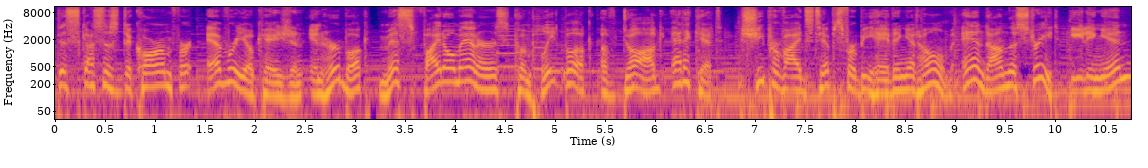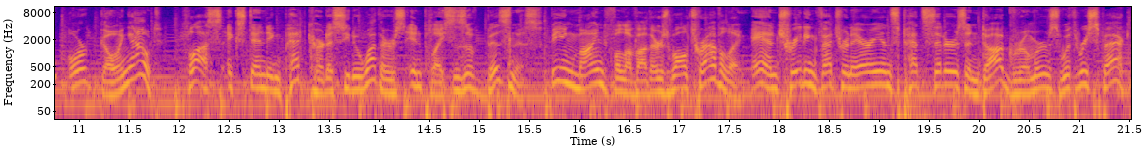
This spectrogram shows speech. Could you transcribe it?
discusses decorum for every occasion in her book, Miss Fido Manners Complete Book of Dog Etiquette. She provides tips for behaving at home and on the street, eating in or going out plus extending pet courtesy to others in places of business, being mindful of others while traveling, and treating veterinarians, pet sitters, and dog groomers with respect.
